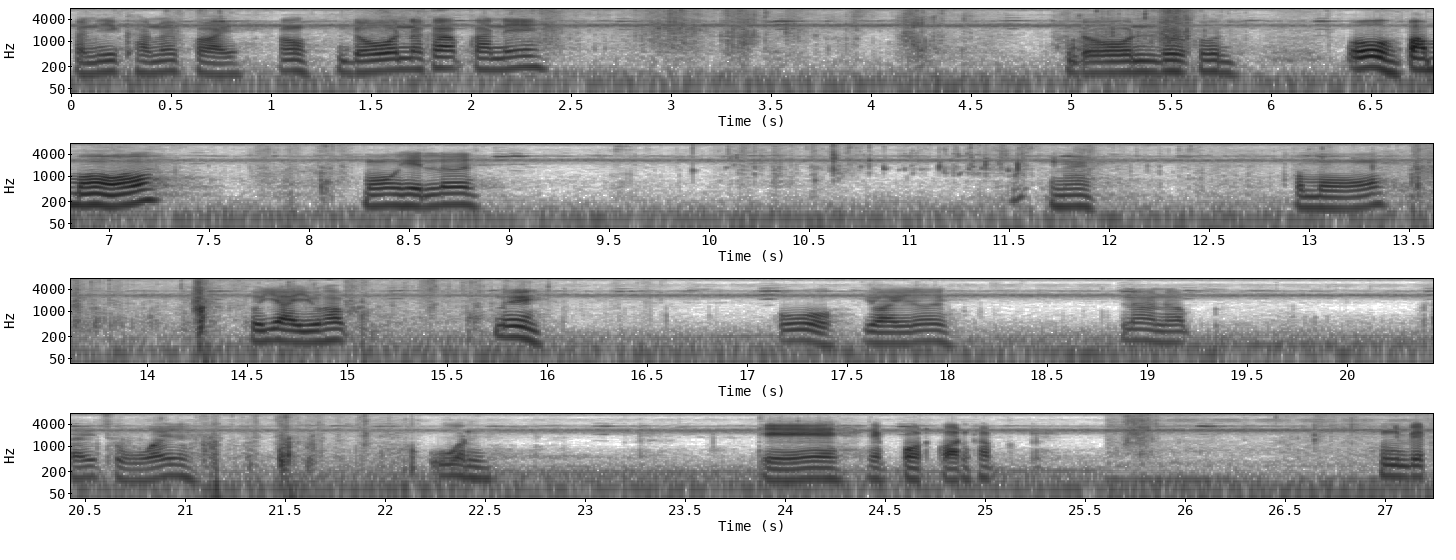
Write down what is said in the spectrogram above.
อันนี้คันไม่ปล่อยเอ้าโดนนะครับคันนี้ โดนทุกคนโอ้ปลาหมอ มองเห็นเลยนี่ปลาหมอ ตัวใหญ่อยู่ครับ นี่ โอ้ใหญ่เลยนั่นครับไก่สวยเลยอ้วนเก๋เดี๋ยวปลดก่อนครับ นี่เบ็ด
